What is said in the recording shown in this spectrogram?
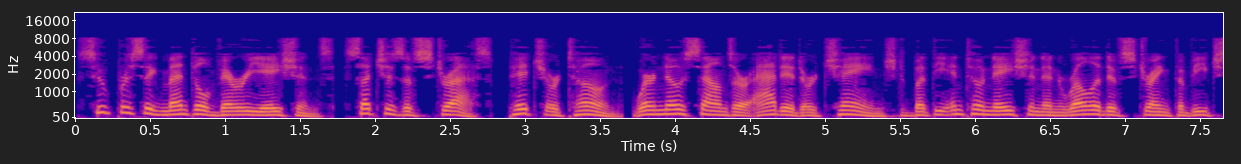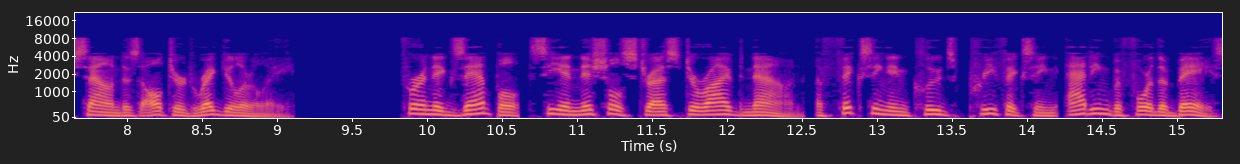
Suprasegmental variations, such as of stress, pitch or tone, where no sounds are added or changed but the intonation and relative strength of each sound is altered regularly. For an example, see initial stress-derived noun. Affixing includes prefixing adding before the base,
